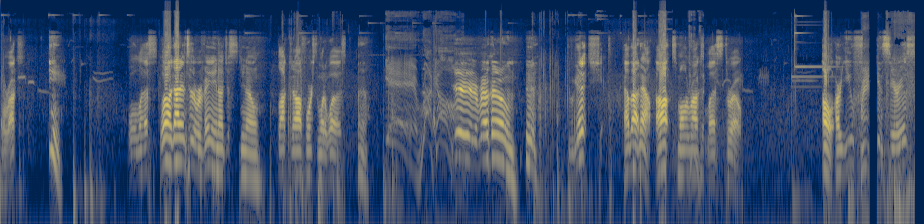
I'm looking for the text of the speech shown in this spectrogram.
More rocks? Mm. Well, less. Well, I got into the ravine. I just, you know, blocked it off worse than what it was. Uh. Yeah, rock on. Yeah, rock on. Uh. Did we get it? Shit. How about now? Oh, smaller rocks, less throw. Oh, are you freaking serious?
